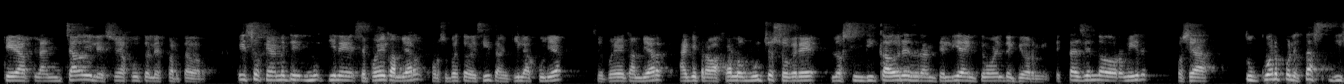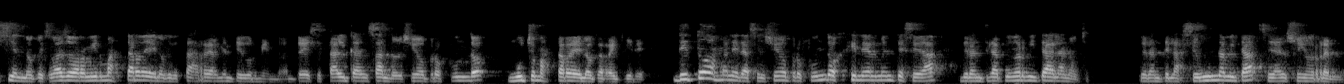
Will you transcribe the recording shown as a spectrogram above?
queda planchado y le suena justo el despertador. Eso generalmente tiene, se puede cambiar, por supuesto que sí, tranquila Julia, se puede cambiar. Hay que trabajarlo mucho sobre los indicadores durante el día en qué momento hay que dormir. Te estás yendo a dormir, o sea, tu cuerpo le estás diciendo que se vaya a dormir más tarde de lo que te estás realmente durmiendo. Entonces está alcanzando el sueño profundo mucho más tarde de lo que requiere. De todas maneras, el sueño profundo generalmente se da durante la primera mitad de la noche. Durante la segunda mitad se da el sueño REM.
